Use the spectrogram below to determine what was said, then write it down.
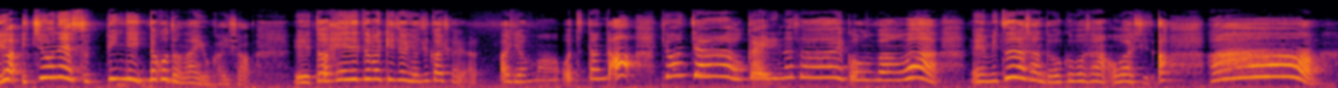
いや、一応ね、すっぴんで行ったことないよ、会社。えっ、ー、と、平日も基準4時間しかやる。ありゃまあ、おつたんだ。あ、きょんちゃん、おかえりなさい。こんばんは。えー、三浦さんと大久保さん、オアシス。あ、あー。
